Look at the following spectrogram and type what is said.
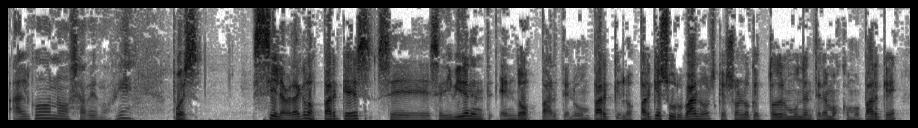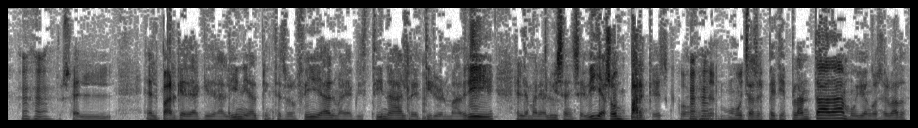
algo no sabemos bien. Pues Sí, la verdad que los parques se, se dividen en, en dos partes. ¿no? Un parque, los parques urbanos, que son lo que todo el mundo entendemos como parque, pues el, el parque de aquí de la línea, el Princesa Sofía, el María Cristina, el Retiro en Madrid, el de María Luisa en Sevilla, son parques con muchas especies plantadas, muy bien conservados.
